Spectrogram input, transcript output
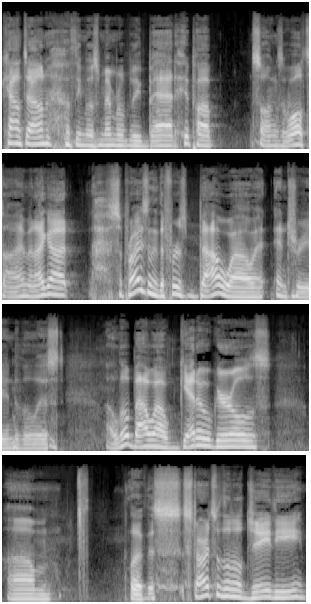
countdown of the most memorably bad hip hop songs of all time. And I got, surprisingly, the first Bow Wow entry into the list. A little Bow Wow Ghetto Girls. Um, look, this starts with a little JD,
